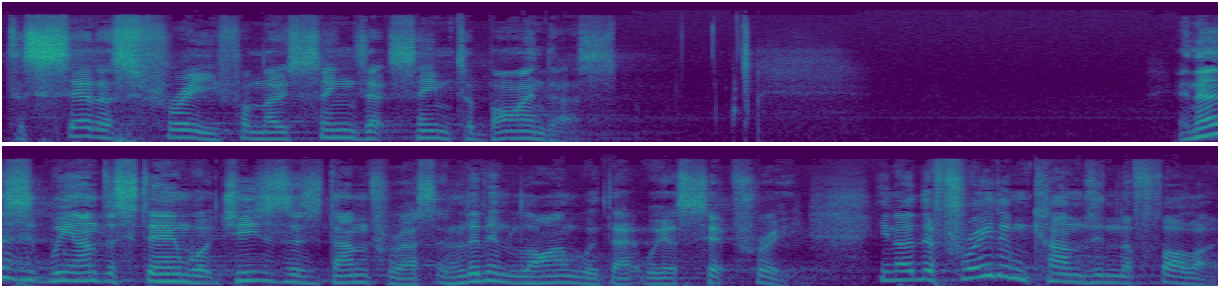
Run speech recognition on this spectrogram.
to set us free from those things that seem to bind us. And as we understand what Jesus has done for us and live in line with that, we are set free. You know, the freedom comes in the follow.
